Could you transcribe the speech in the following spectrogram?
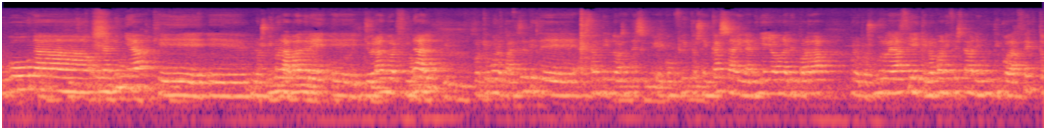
Hubo una, una niña que eh, nos vino la madre eh, llorando al final, porque bueno, parece que te estaban teniendo bastantes eh, conflictos en casa y la niña llevaba una temporada bueno, pues muy reacia y que no manifestaba ningún tipo de afecto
